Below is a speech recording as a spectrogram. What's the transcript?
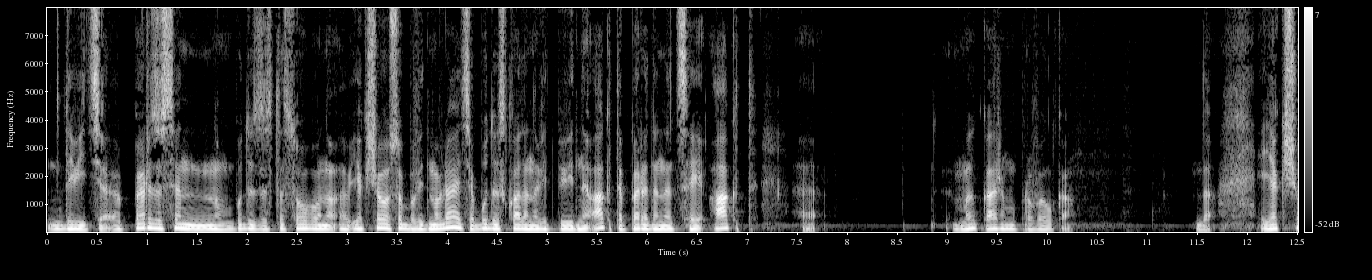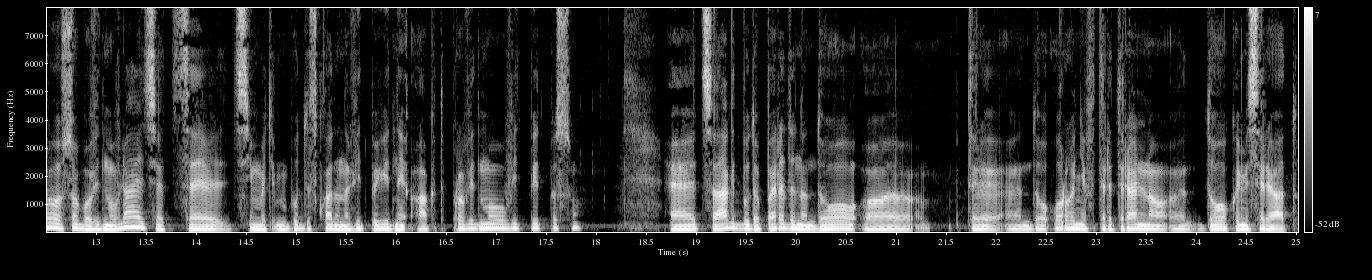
Дивіться, перш за все, ну буде застосовано. Якщо особа відмовляється, буде складено відповідний акт, а передано цей акт. Е, ми кажемо про ВЛК. Да. Якщо особа відмовляється, це ці буде складено відповідний акт про відмову від підпису. Цей акт буде передано до до органів територіального до комісаріату,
